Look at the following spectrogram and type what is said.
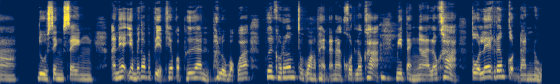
าๆ ดูเซ็งๆ อันเนี้ยยังไม่ต้องไปเปรียบเทียบกับเพื่อนเพราะหนูบอกว่าเพื่อนเขาเริ่มจะวางแผนอนาคตแล้วค่ะ มีแต่งงานแล้วค่ะ ตัวเลขเริ่มกดดันหนู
